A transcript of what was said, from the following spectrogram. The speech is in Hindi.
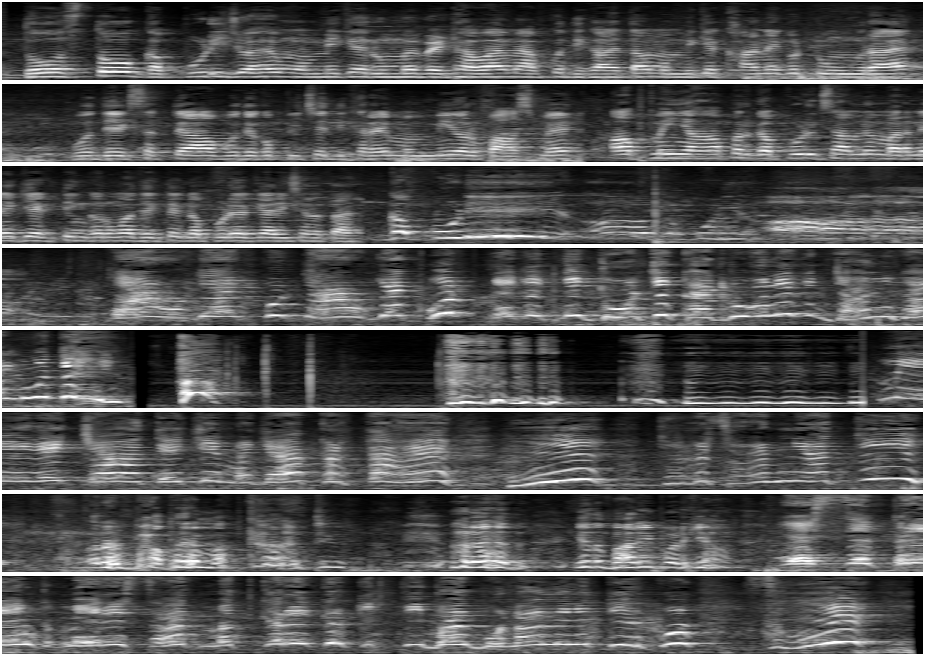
दोस्तों गप्पूड़ी जो है वो मम्मी के रूम में बैठा हुआ है। मैं आपको दिखाता हूँ मम्मी के खाने को टूंग रहा है। वो देख सकते हो आप वो देखो पीछे दिख रहे हैं मम्मी और पास में। अब मैं यहाँ पर गप्पूड़ी के सामने मरने की एक्टिंग करूँगा। देखते हैं गप्पूड़ी का क्या रिएक्शन होता है। गप्पूड़ी! गप्पूड़ी क्या हो गया इसको क्या हो गया? मैं तो इतनी ज़ोर से काट लूँगा ना कि जान निकाल दूँगा तेरी। मेरे चाहते से मज़ाक करता है हैं? तेरे को शर्म नहीं आती? अरे बाप रे मत काट। अरे ये तो भारी पड़ गया। ऐसे प्रैंक मेरे साथ मत करे कर कितनी बार बोला है मैंने तेरे को?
